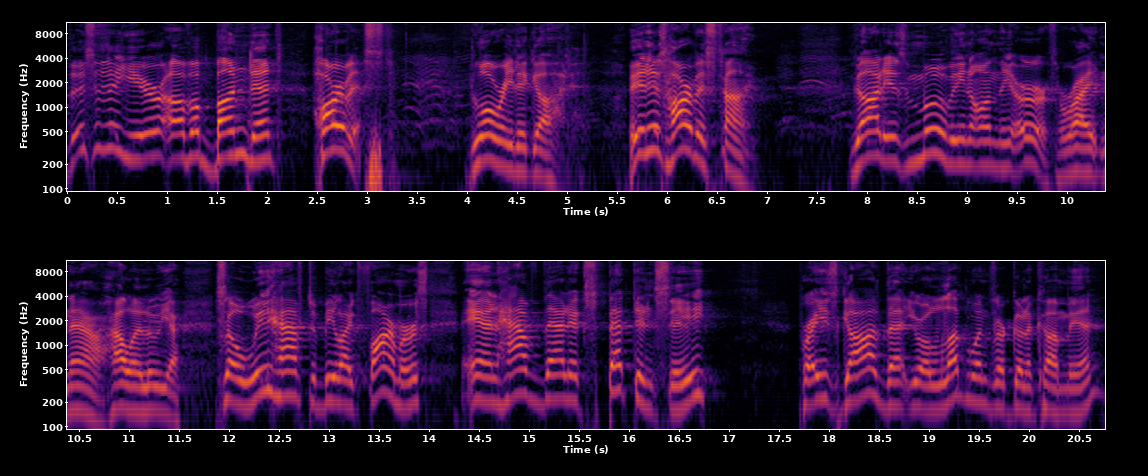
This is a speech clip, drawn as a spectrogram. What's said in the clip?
This is a year of abundant harvest. Glory to God. It is harvest time. God is moving on the earth right now. Hallelujah. So we have to be like farmers and have that expectancy. Praise God that your loved ones are going to come in,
